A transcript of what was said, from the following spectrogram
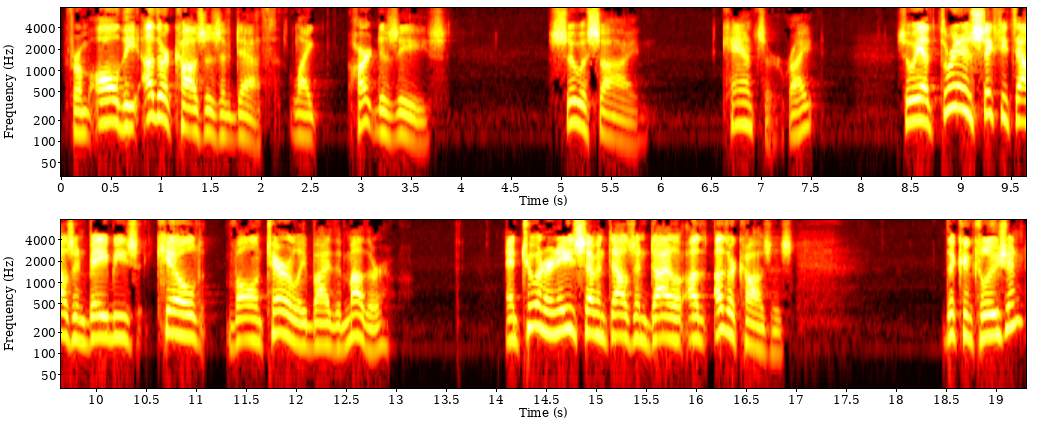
from all the other causes of death, like heart disease, suicide, cancer, right? So we had 360,000 babies killed voluntarily by the mother, and 287,000 died of other causes. The conclusion?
